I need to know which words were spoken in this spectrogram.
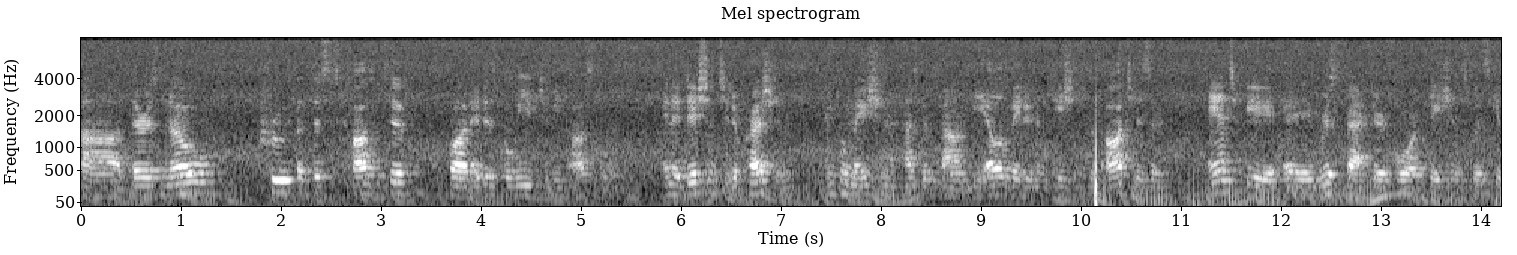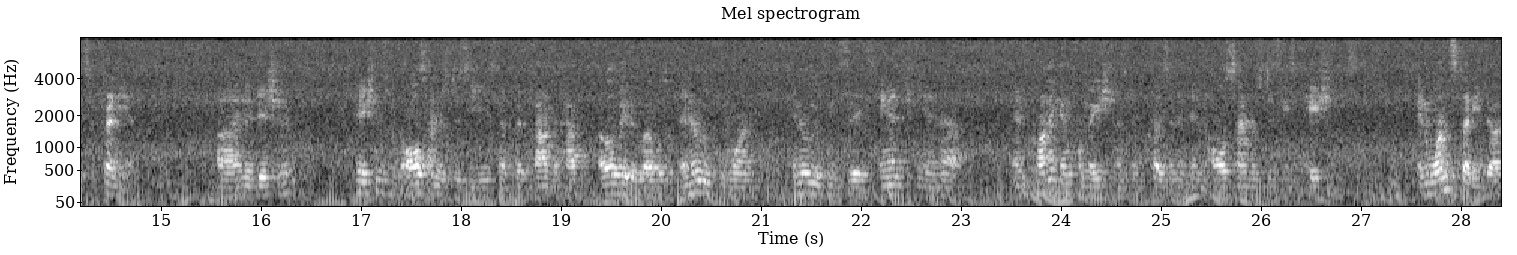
Uh, there is no proof that this is causative, but it is believed to be possible. In addition to depression, inflammation has been found to be elevated in patients with autism and to be a risk factor for patients with schizophrenia. Uh, in addition, patients with Alzheimer's disease have been found to have elevated levels of interleukin-1, interleukin-6, and TNF, and chronic inflammation has been present in Alzheimer's disease patients. In one study done,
